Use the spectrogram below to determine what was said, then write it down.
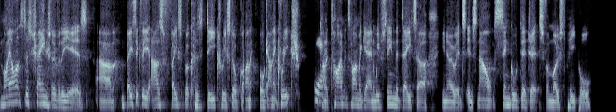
my answer's changed over the years. Um, basically, as Facebook has decreased organic, organic reach, yeah. kind of time and time again, we've seen the data. You know, it's it's now single digits for most people.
